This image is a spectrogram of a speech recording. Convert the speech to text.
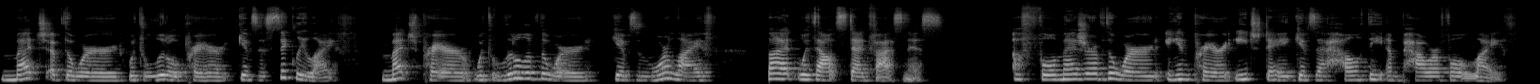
Much of the word with little prayer gives a sickly life. Much prayer with little of the word gives more life, but without steadfastness. A full measure of the word and prayer each day gives a healthy and powerful life.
